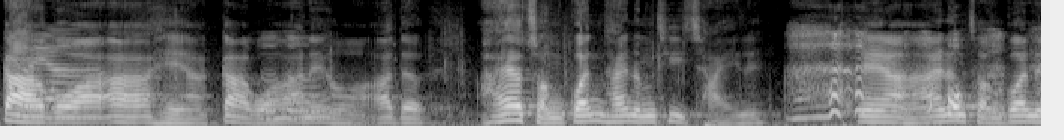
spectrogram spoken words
嘎哇啊，嘿啊，嘎哇安尼吼，啊的。还要闯关还能去采呢，对呀，还能闯关呢。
